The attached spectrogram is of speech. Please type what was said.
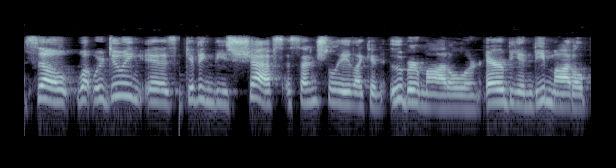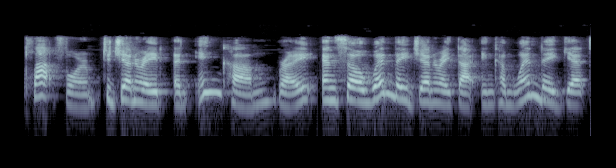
So, what we're doing is giving these chefs essentially like an Uber model or an Airbnb model platform to generate an income, right? And so, when they generate that income, when they get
